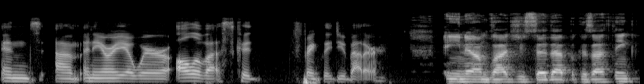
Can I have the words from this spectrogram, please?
and um, an area where all of us could frankly do better you know, I'm glad you said that because I think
